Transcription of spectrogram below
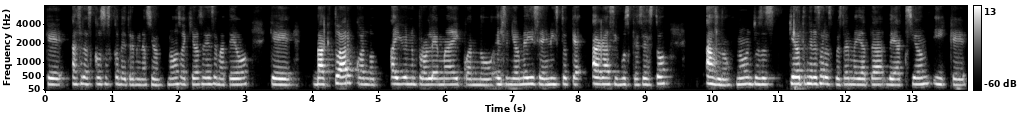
que hace las cosas con determinación, ¿no? O sea, quiero ser ese Mateo que va a actuar cuando hay un problema y cuando el Señor me dice, necesito que hagas y busques esto, hazlo, ¿no? Entonces, quiero tener esa respuesta inmediata de acción y que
